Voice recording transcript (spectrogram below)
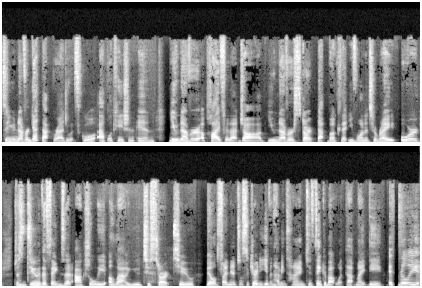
So you never get that graduate school application in. You never apply for that job. You never start that book that you've wanted to write or just do the things that actually allow you to start to build financial security, even having time to think about what that might be. It really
